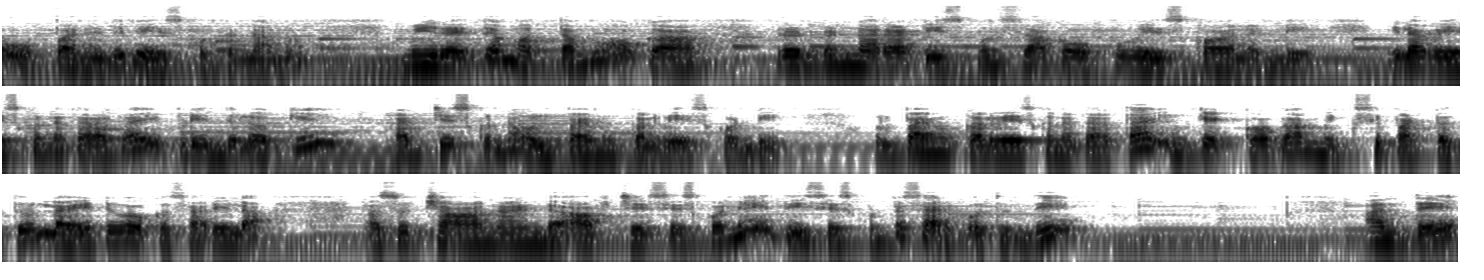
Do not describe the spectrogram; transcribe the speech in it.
ఉప్పు అనేది వేసుకుంటున్నాను. మీరైతే మొత్తము ఒక రెండున్నర టీ స్పూన్స్ దాకా ఉప్పు వేసుకోవాలండి. ఇలా వేసుకున్న తర్వాత ఇప్పుడు ఇందులోకి కట్ చేసుకున్న ఉల్లిపాయ ముక్కలు వేసుకోండి. ఉల్లిపాయ ముక్కలు వేసుకున్న తర్వాత ఇంకెక్కువగా మిక్సీ పట్టొద్దు. లైట్గా ఒకసారి ఇలా స్విచ్ ఆన్ అండ్ ఆఫ్ చేసేసుకొని తీసేసుకుంటే సరిపోతుంది. అంతే.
